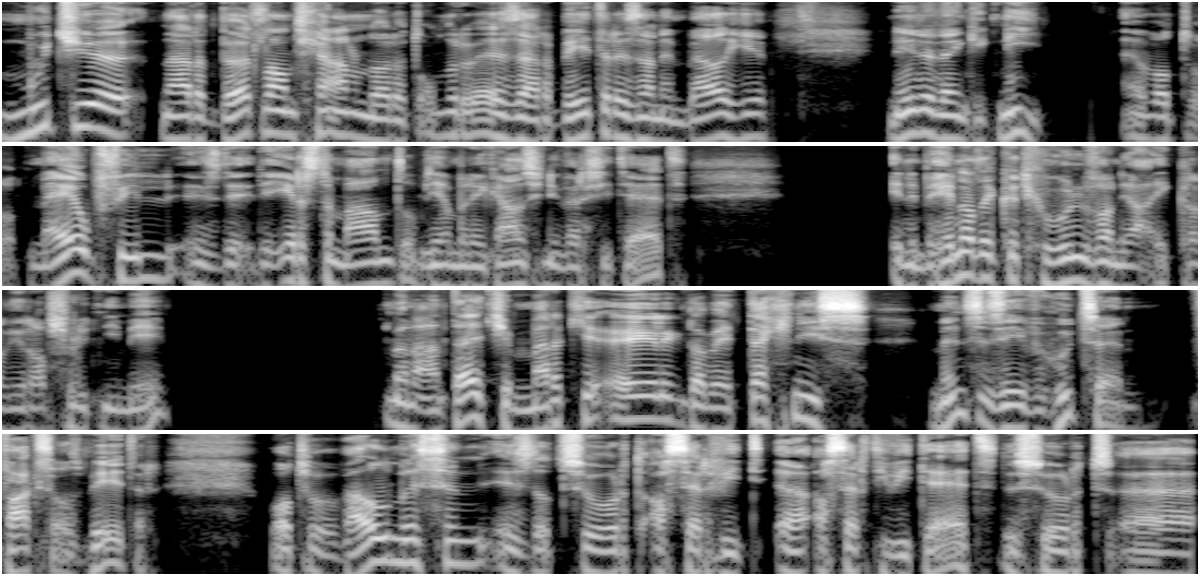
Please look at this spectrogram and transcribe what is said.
moet je naar het buitenland gaan omdat het onderwijs daar beter is dan in België? Nee, dat denk ik niet. En wat, wat mij opviel, is de, de eerste maand op die Amerikaanse universiteit. In het begin had ik het gevoel van, ja, ik kan hier absoluut niet mee. Maar na een tijdje merk je eigenlijk dat wij technisch minstens even goed zijn. Vaak zelfs beter. Wat we wel missen, is dat soort uh, assertiviteit, de soort uh,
